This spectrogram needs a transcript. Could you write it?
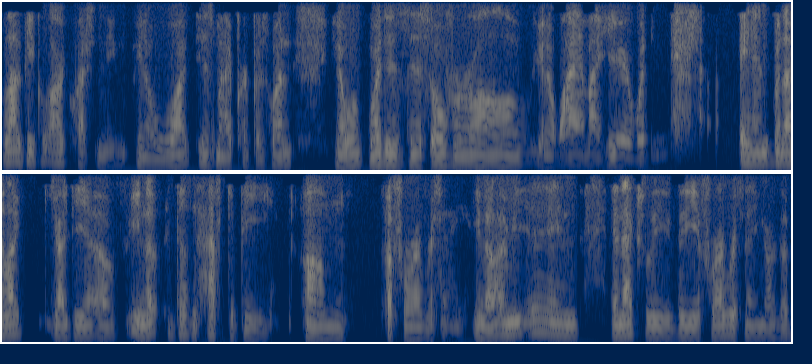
a lot of people are questioning, you know, what is my purpose? What, you know, what is this overall, you know, why am I here? What, and, but I like the idea of, you know, it doesn't have to be, um, a forever thing, you know. I mean, and and actually, the forever thing or the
